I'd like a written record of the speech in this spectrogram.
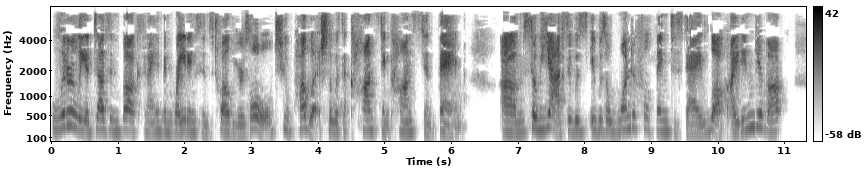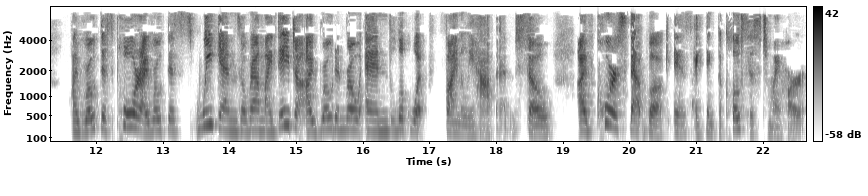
literally a dozen books and I had been writing since 12 years old to publish. So it was a constant, constant thing. Um, so yes, it was, it was a wonderful thing to say, look, I didn't give up. I wrote this pour. I wrote this weekends around my day job. I wrote and wrote and look what finally happened. So of course that book is, I think, the closest to my heart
